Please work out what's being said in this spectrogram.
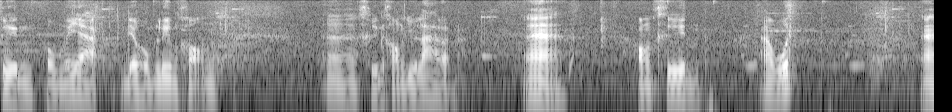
คืน ผมไม่อยาก เดี๋ยวผมลืมของเอ่อคืนของยูล่าก่อน อ่า ของคืน อาวุธ อ่า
